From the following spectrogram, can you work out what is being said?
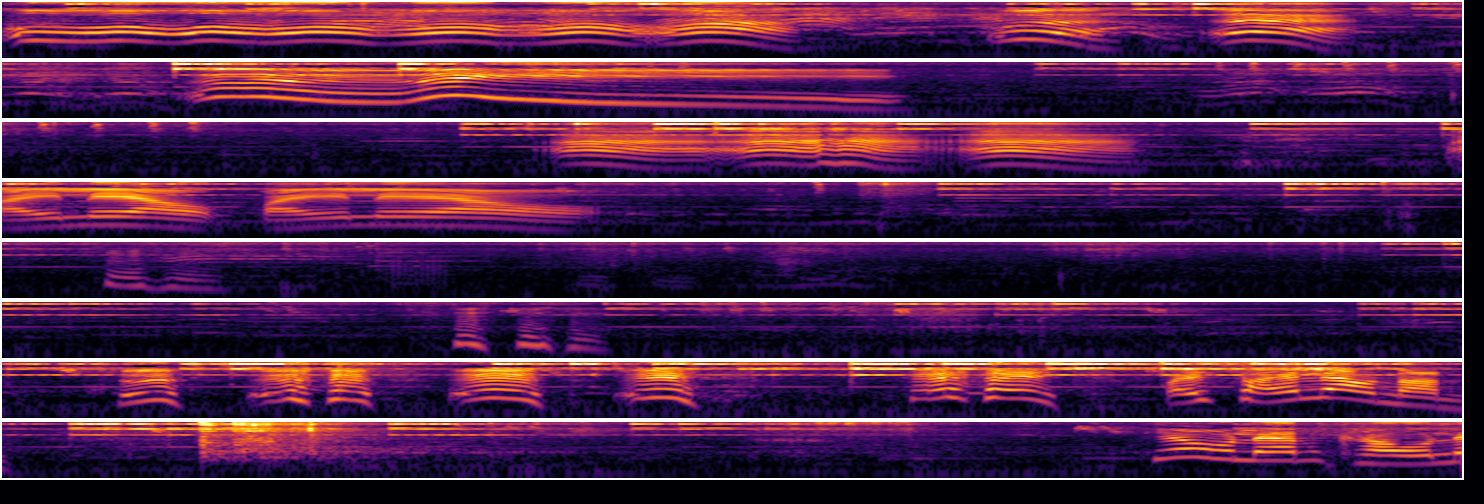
โอ้โอ้โอ้โอ้โอ้โอ้เออเออ เอ้ยอ่าอ่าอ่าไปแล้วไปแล้วเฮ้ยเฮ้ยเฮ้ยเฮ้ยฮ้ยไปไสแล้วนั่นเที่ยวแลนเขาแล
